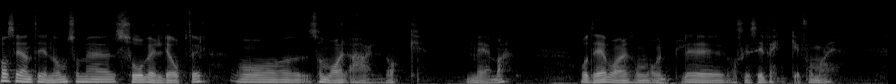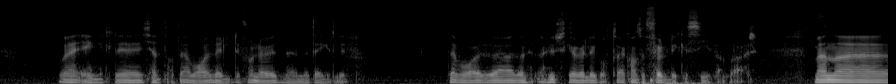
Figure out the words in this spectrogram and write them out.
pasient innom som jeg så veldig opp til, og som var ærlig nok med meg. Og det var en sånn ordentlig hva skal jeg si, vekker for meg. Og jeg egentlig kjente at jeg var veldig fornøyd med mitt eget liv. Det var, eh, Den husker jeg veldig godt. Jeg kan selvfølgelig ikke si hvem det er. Men eh,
